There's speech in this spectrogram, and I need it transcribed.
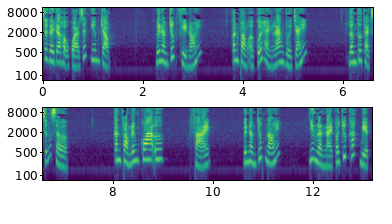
sẽ gây ra hậu quả rất nghiêm trọng nguyễn nam trúc thì nói, căn phòng ở cuối hành lang vừa cháy. Lâm thu thạch sững sờ, căn phòng đêm qua ư? Phải. Nguyễn nam trúc nói, nhưng lần này có chút khác biệt.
